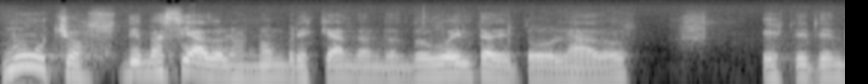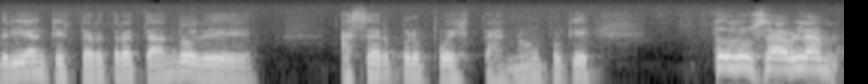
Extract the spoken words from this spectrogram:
muchos, demasiados los nombres que andan dando vuelta de todos lados, este, tendrían que estar tratando de hacer propuestas, ¿no? Porque todos hablan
